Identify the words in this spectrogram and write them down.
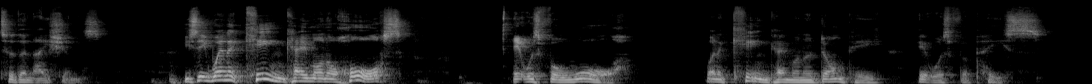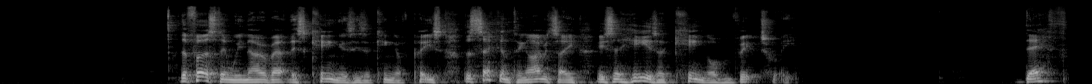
to the nations. You see, when a king came on a horse, it was for war. When a king came on a donkey, it was for peace. The first thing we know about this king is he's a king of peace. The second thing I would say is that he is a king of victory. Death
